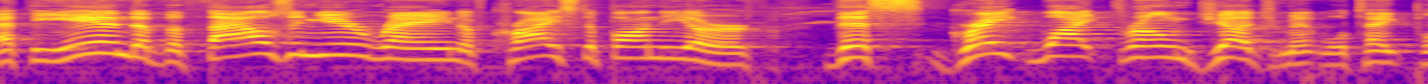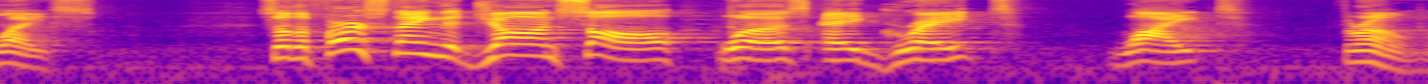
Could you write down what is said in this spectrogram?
At the end of the thousand year reign of Christ upon the earth, this great white throne judgment will take place. So, the first thing that John saw was a great white throne.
